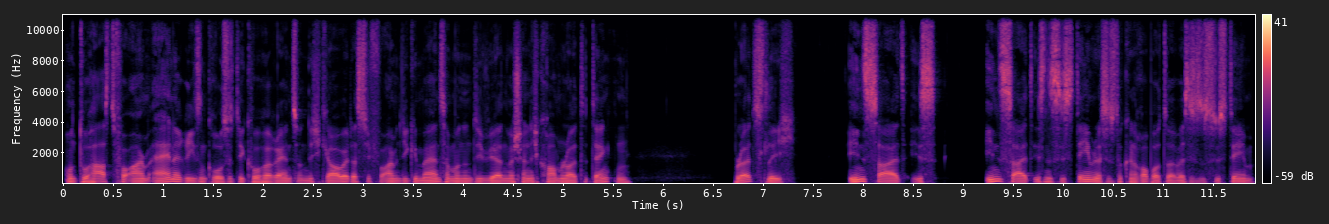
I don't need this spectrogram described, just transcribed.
Und du hast vor allem eine riesengroße Dekohärenz und ich glaube, dass sie vor allem die gemeinsamen und die werden wahrscheinlich kaum Leute denken. Plötzlich, Inside ist, Inside ist ein System, das ist doch kein Roboter, aber es ist ein System.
